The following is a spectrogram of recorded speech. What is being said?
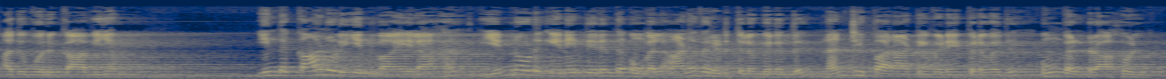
அது ஒரு காவியம். இந்த காணொளியின் வாயிலாக என்னோடு இணைந்திருந்த உங்கள் அனைவரிடத்திலும் இருந்து நன்றி பாராட்டி விடைபெறுவது உங்கள் ராகுல்.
